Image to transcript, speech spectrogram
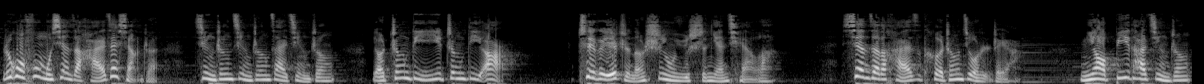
如果父母现在还在想着竞争、竞争再竞争，要争第一、争第二，这个也只能适用于十年前了。现在的孩子特征就是这样，你要逼他竞争，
